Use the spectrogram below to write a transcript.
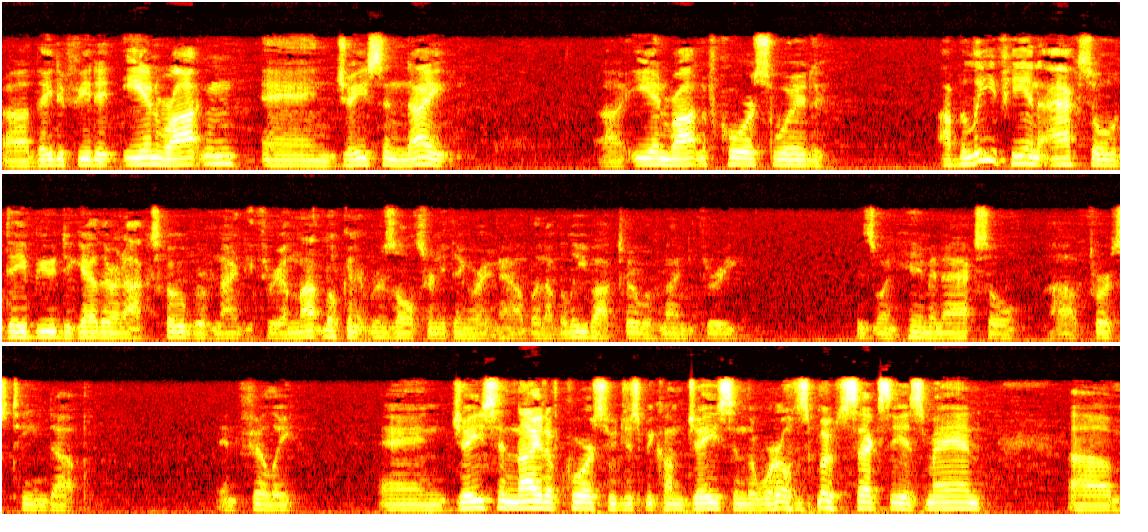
Uh, they defeated Ian Rotten and Jason Knight. Uh, Ian Rotten, of course, would I believe he and Axl debuted together in October of '93. I'm not looking at results or anything right now, but I believe October of '93 is when him and Axl uh, first teamed up in Philly. And Jason Knight, of course, who just become Jason, the world's most sexiest man. Um,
